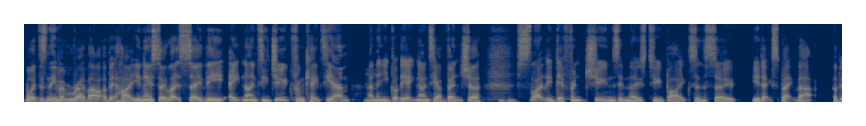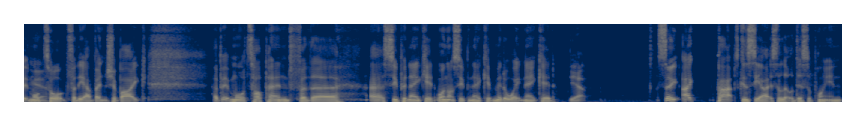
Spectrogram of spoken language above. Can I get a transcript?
Well, it doesn't even rev out a bit higher. You know, so let's say the 890 Duke from KTM, and then you've got the 890 Adventure, slightly different tunes in those two bikes. And so you'd expect that a bit more Yeah. torque for the Adventure bike, a bit more top end for the uh, Super Naked. Well, not Super Naked, middleweight Naked. yeah. So I perhaps can see how it's a little disappointing.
